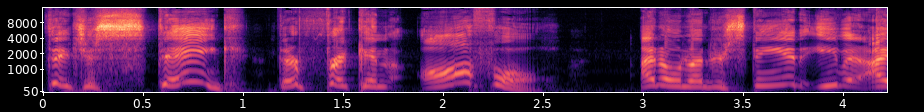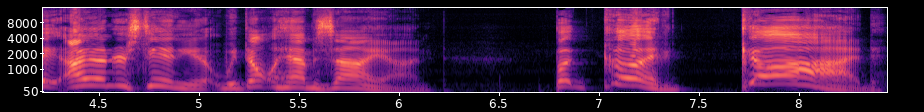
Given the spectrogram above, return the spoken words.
they just stink. They're freaking awful. I don't understand. Even I, I understand. You know, we don't have Zion. But good God,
